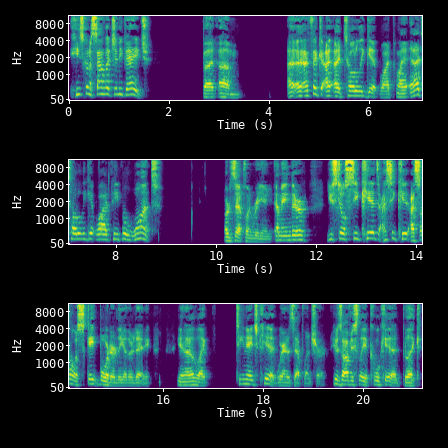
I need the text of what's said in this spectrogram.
he's going to sound like jimmy page but um i I- think i, I totally get why plant and i totally get why people want or zeppelin reunion i mean there you still see kids i see kid i saw a skateboarder the other day you know like teenage kid wearing a Zeppelin shirt. He was obviously a cool kid, like,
